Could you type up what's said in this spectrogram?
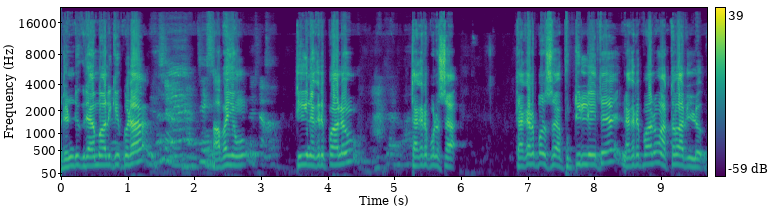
రెండు గ్రామాలకి కూడా అభయం. టీ నగరపాలెం తగరపులస. తగరపులస పుట్టిల్లు అయితే నగరపాలెం అత్తవారిల్లు.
